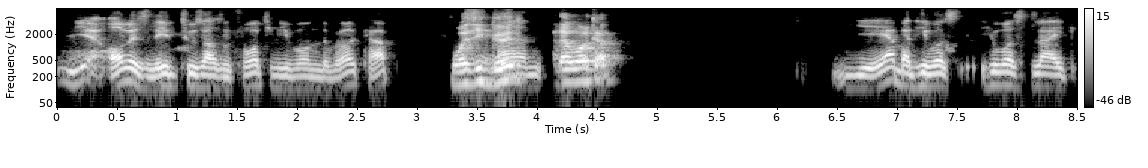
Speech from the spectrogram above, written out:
Yeah, obviously, 2014 we won the World Cup. Was he good Um, at that World Cup? Yeah, but he was he was like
